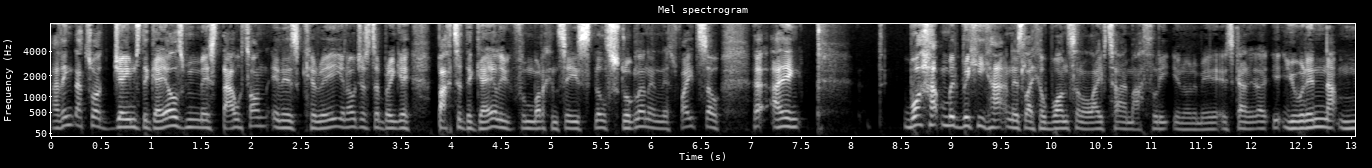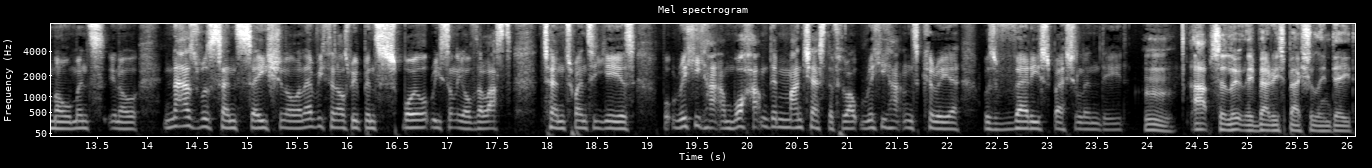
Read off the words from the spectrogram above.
I think that's what James DeGale's missed out on in his career. You know, just to bring it back to DeGale, who, from what I can see, is still struggling in this fight. So uh, I think what happened with Ricky Hatton is like a once in a lifetime athlete. You know what I mean? It's kind of like you were in that moment. You know, Naz was sensational and everything else. We've been spoiled recently over the last 10, 20 years. But Ricky Hatton, what happened in Manchester throughout Ricky Hatton's career was very special indeed. Mm, absolutely, very special indeed.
